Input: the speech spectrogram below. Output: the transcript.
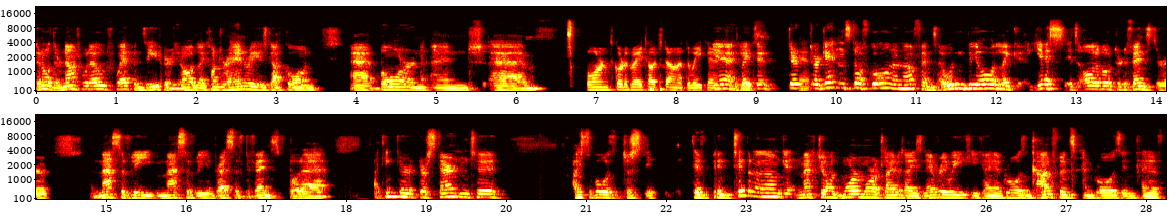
you know they're not without weapons either. You know, like Hunter Henry has got going, uh Bourne and um Bourne scored a great touchdown at the weekend. Yeah, like they're they're, yeah. they're getting stuff going on offense. I wouldn't be all like yes, it's all about their defense. They're a massively, massively impressive defense, but uh I think they're they're starting to I suppose just they've been tipping along getting Mac Jones more and more acclimatized, and every week he kind of grows in confidence and grows in kind of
